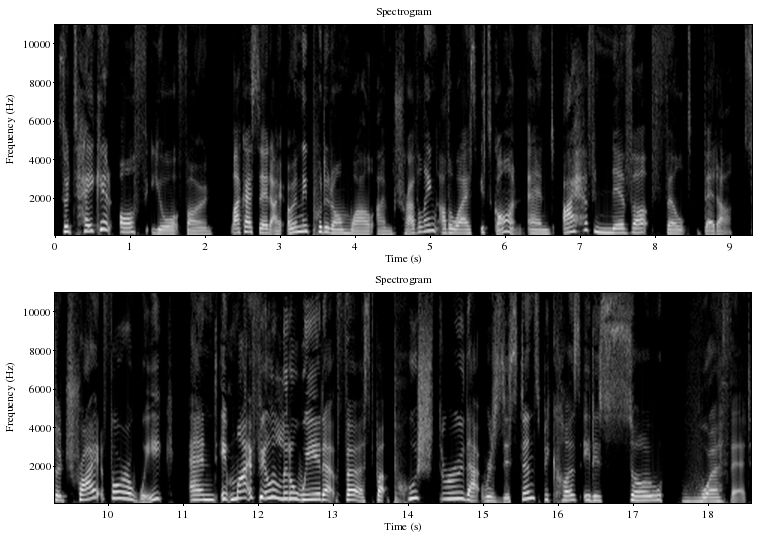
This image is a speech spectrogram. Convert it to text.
So take it off your phone. Like I said, I only put it on while I'm traveling. Otherwise, it's gone. And I have never felt better. So try it for a week. And it might feel a little weird at first, but push through that resistance because it is so worth it.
